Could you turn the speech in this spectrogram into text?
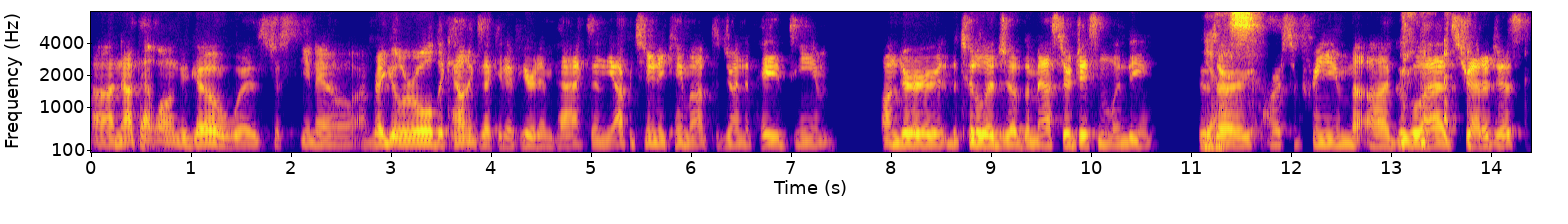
uh, not that long ago, was just, you know, a regular old account executive here at Impact. And the opportunity came up to join the paid team under the tutelage of the master Jason Lindy, who's yes. our, our supreme uh, Google Ads strategist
